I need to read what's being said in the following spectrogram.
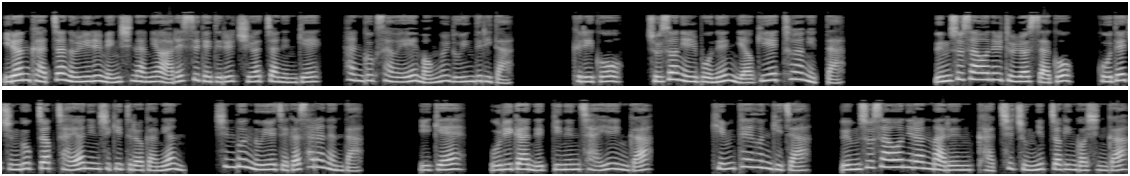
이런 가짜 논리를 맹신하며 아레스대들을 쥐어짜는 게 한국 사회의 먹물 노인들이다. 그리고 조선일보는 여기에 투항했다. 음수사원을 둘러싸고 고대 중국적 자연인식이 들어가면 신분 노예제가 살아난다. 이게 우리가 느끼는 자유인가? 김태훈 기자, 음수사원이란 말은 가치 중립적인 것인가?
